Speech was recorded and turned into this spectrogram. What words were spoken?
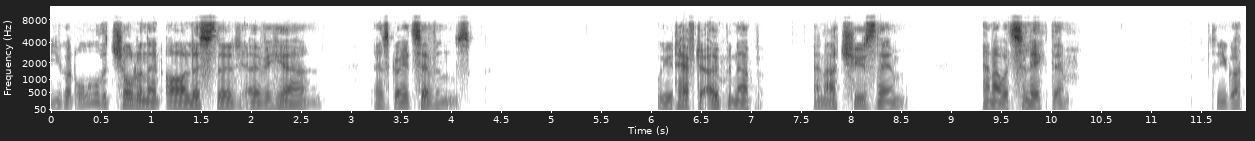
you've got all the children that are listed over here as grade sevens. We would have to open up and I choose them and I would select them. So you've got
